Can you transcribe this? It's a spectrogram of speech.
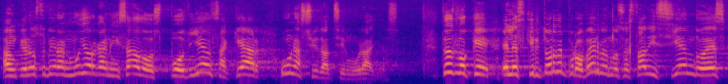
aunque no estuvieran muy organizados, podían saquear una ciudad sin murallas. Entonces lo que el escritor de Proverbios nos está diciendo es,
